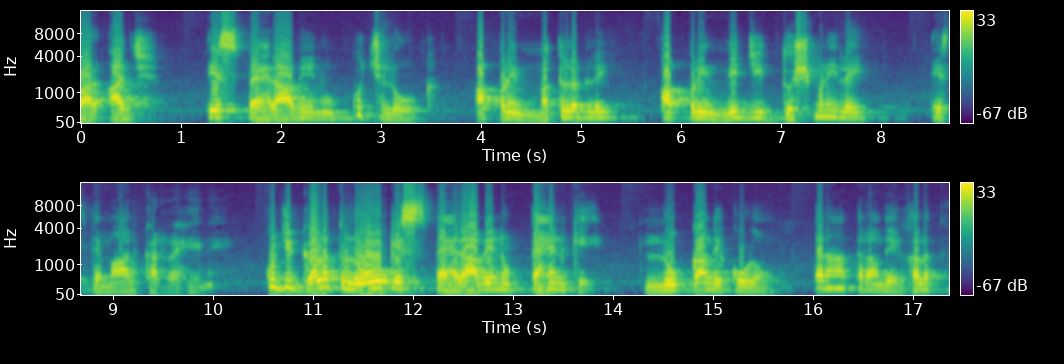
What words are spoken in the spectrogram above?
ਪਰ ਅੱਜ ਇਸ ਪਹਿਰਾਵੇ ਨੂੰ ਕੁਝ ਲੋਕ ਆਪਣੇ ਮਤਲਬ ਲਈ, ਆਪਣੀ ਨਿੱਜੀ ਦੁਸ਼ਮਣੀ ਲਈ ਇਸਤੇਮਾਲ ਕਰ ਰਹੇ ਨੇ। ਕੁਝ ਗਲਤ ਲੋਕ ਇਸ ਪਹਿਰਾਵੇ ਨੂੰ ਪਹਿਨ ਕੇ ਲੋਕਾਂ ਦੇ ਕੋਲੋਂ ਤਰ੍ਹਾਂ ਤਰ੍ਹਾਂ ਦੇ ਗਲਤ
